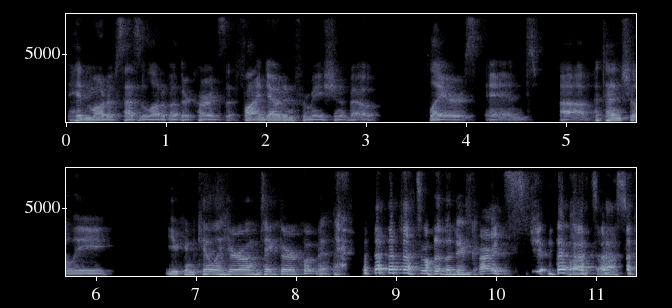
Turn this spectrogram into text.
hidden motives has a lot of other cards that find out information about players and uh, potentially you can kill a hero and take their equipment. that's one of the new cards. oh, that's awesome.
